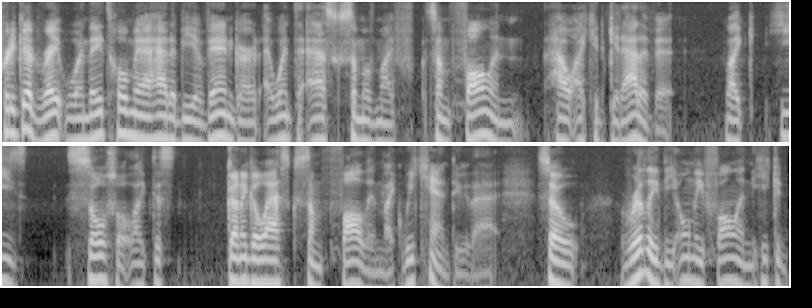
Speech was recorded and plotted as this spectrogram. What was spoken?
pretty good, right? When they told me I had to be a Vanguard, I went to ask some of my f- some Fallen how I could get out of it. Like he's social, like just gonna go ask some Fallen. Like we can't do that. So really, the only Fallen he could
